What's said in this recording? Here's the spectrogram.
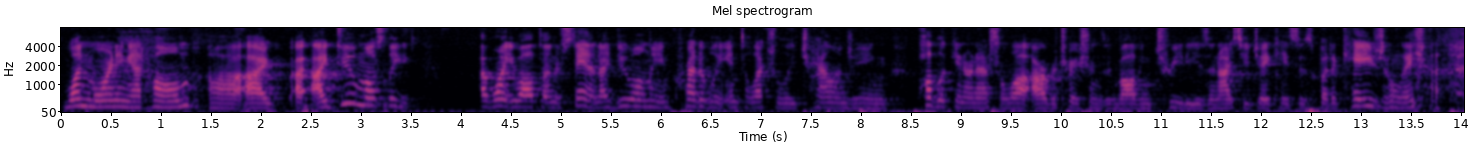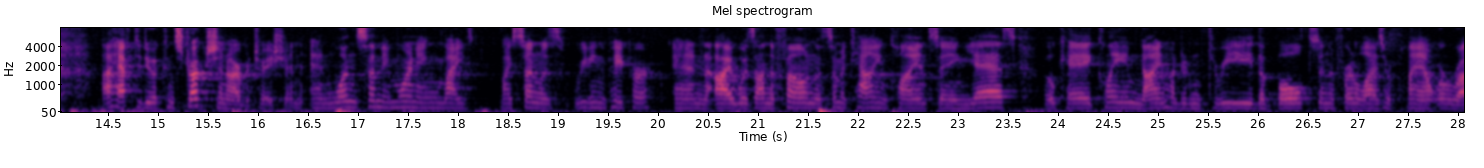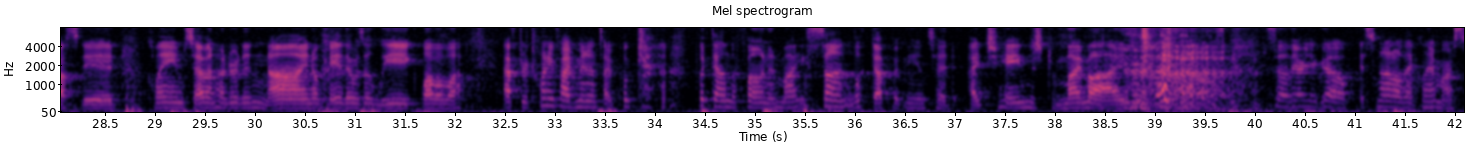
one morning at home, uh, I, I, I do mostly, I want you all to understand, I do only incredibly intellectually challenging public international law arbitrations involving treaties and ICJ cases, but occasionally I have to do a construction arbitration. And one Sunday morning, my my son was reading the paper, and I was on the phone with some Italian clients saying, yes, okay, claim 903, the bolts in the fertilizer plant were rusted. Claim 709, okay, there was a leak, blah, blah, blah. After 25 minutes, I put, put down the phone, and my son looked up at me and said, I changed my mind. so there you go. It's not all that glamorous.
